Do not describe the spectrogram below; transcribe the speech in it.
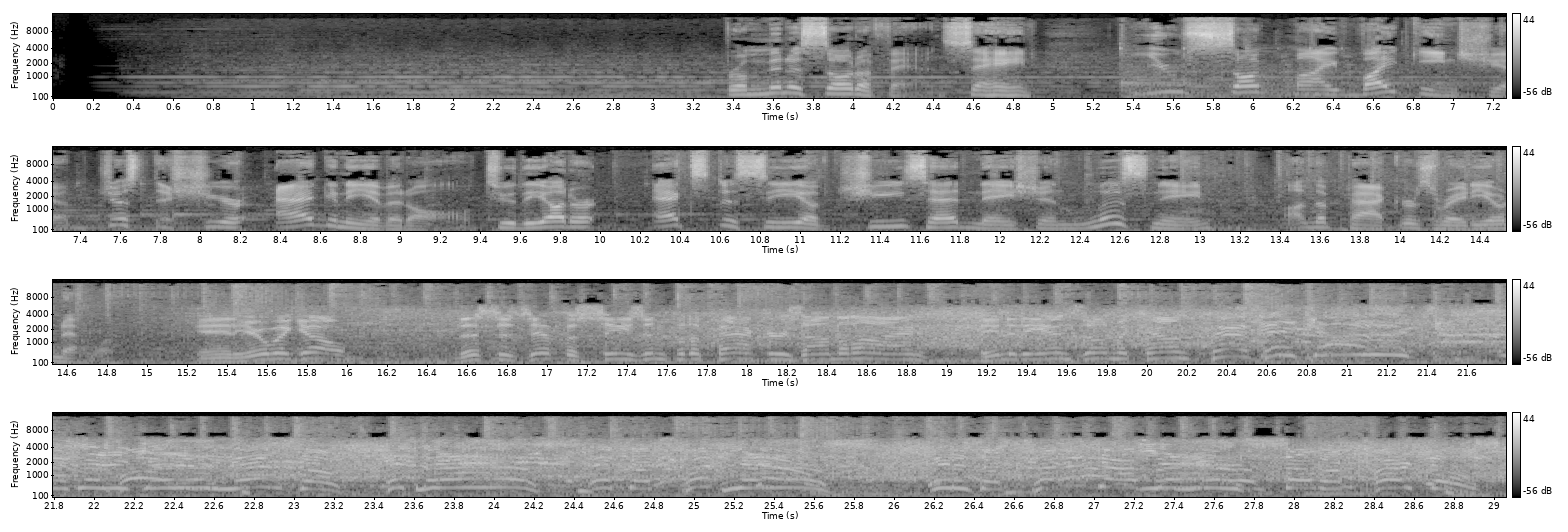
From Minnesota fans saying, You sunk my Viking ship, just the sheer agony of it all, to the utter ecstasy of Cheesehead Nation listening on the Packers Radio Network. And here we go. This is it, the season for the Packers on the line. Into the end zone, McCown's pass. He got it! Did he get it? In the end zone. It's a, yes! it's a touchdown. Yes! It is a touchdown for Yes! the Minnesota Cardinals.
